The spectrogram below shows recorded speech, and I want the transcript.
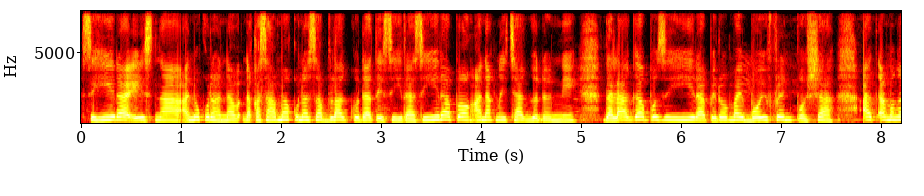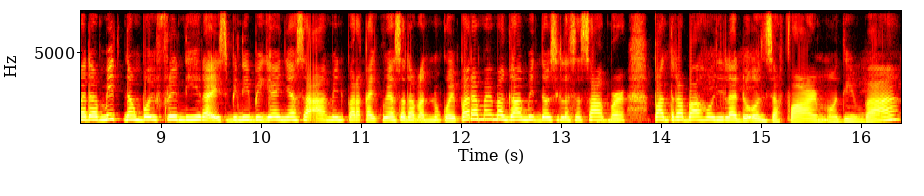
si Hira is na, ano ko na, na- nakasama ko na sa vlog ko dati si Hira. Si Hira po ang anak ni Tiago nun ni. Dalaga po si Hira pero may boyfriend po siya. At ang mga damit ng boyfriend ni Hira is binibigay niya sa amin para kay Kuya Sadam at Lungkoy para may magamit daw sila sa summer pantrabaho nila doon sa farm. O, di ba?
